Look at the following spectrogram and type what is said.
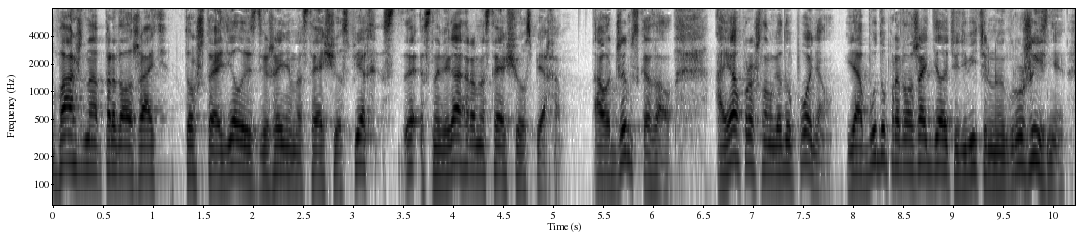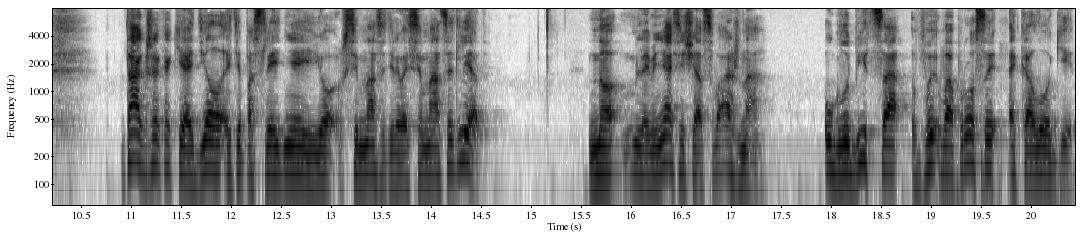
важно продолжать то, что я делаю с движением «Настоящий успех», с, с навигатором «Настоящего успеха». А вот Джим сказал, а я в прошлом году понял, я буду продолжать делать удивительную игру жизни, так же, как я делал эти последние ее 17 или 18 лет. Но для меня сейчас важно углубиться в вопросы экологии,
